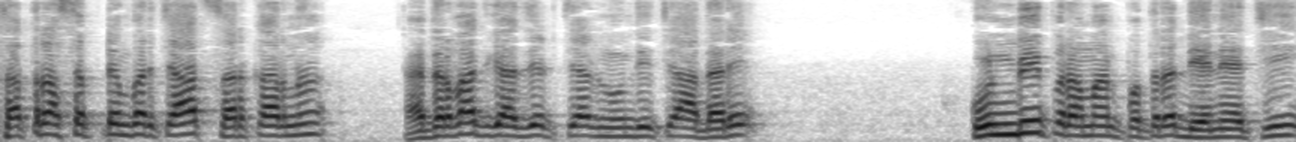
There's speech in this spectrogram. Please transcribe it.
सतरा सप्टेंबरच्या आत सरकारनं हैदराबाद गॅझेटच्या नोंदीच्या आधारे कुणबी प्रमाणपत्र देण्याची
